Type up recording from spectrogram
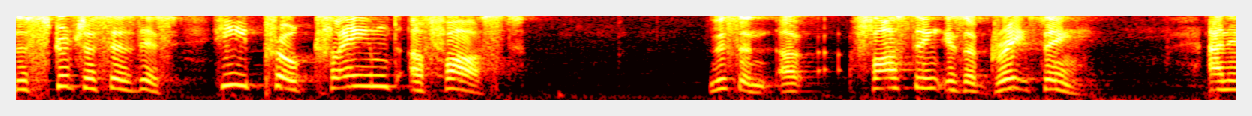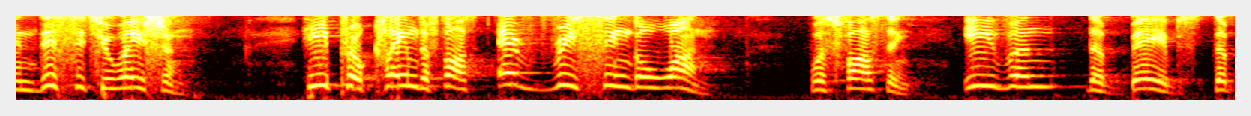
the scripture says this He proclaimed a fast. Listen, uh, fasting is a great thing. And in this situation, he proclaimed a fast. Every single one was fasting. Even the babes, the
